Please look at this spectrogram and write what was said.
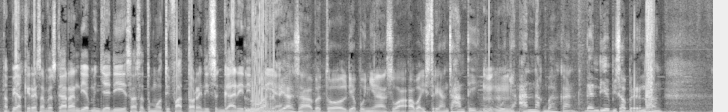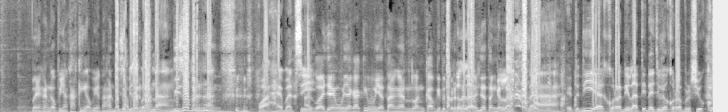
Tapi akhirnya sampai sekarang dia menjadi salah satu motivator yang disegani di Luar dunia. biasa, betul. Dia punya sua, apa istri yang cantik, dia Mm-mm. punya anak bahkan dan dia bisa berenang. Bayangkan nggak punya kaki, nggak punya tangan, bisa, bisa berenang. berenang. Bisa berenang. Wah hebat sih. Aku aja yang punya kaki, punya tangan lengkap gitu berenang Tenggelam. aja tenggelam. Nah, itu dia kurang dilatih dan juga kurang bersyukur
